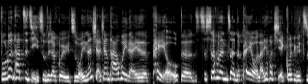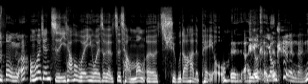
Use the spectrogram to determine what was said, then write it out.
不论他自己是不是叫鲑鱼之梦，你能想象他未来的配偶的身份证的配偶栏要写鲑鱼之梦吗？我们会先质疑他会不会因为这个 这场梦而娶不到他的配偶。对啊，有可能，有可能。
